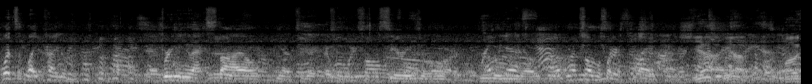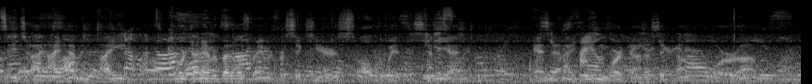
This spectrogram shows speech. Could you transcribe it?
what's it like, kind of bringing that style, you know, to the, to the series, or bringing, you know, it's almost like a play. Kind of. Yeah, yeah. Well, it's, it's I, I haven't I worked on Everybody Loves Raymond for six years, all the way to the end, and then I didn't work on a sitcom for. Um,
